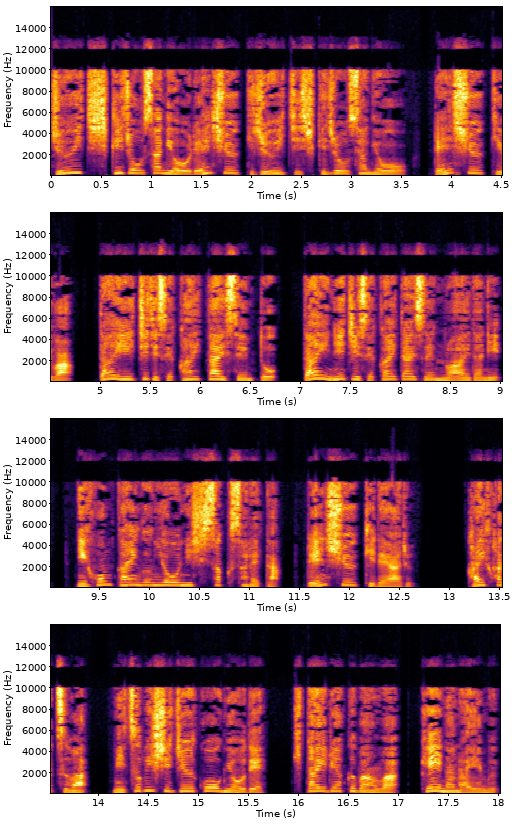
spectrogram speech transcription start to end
11式場作業練習機11式場作業練習機は第一次世界大戦と第二次世界大戦の間に日本海軍用に試作された練習機である。開発は三菱重工業で、機体略版は K7M。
